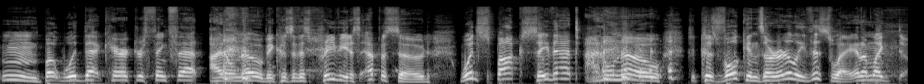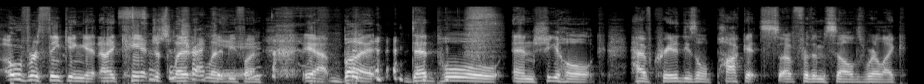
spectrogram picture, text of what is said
hmm. But would that character think that? I don't know because of this previous episode. Would Spock say that? I don't know because Vulcans are really this way, and I'm like overthinking it, and I can't Such just let it, let it be fun. Yeah, but Deadpool and She Hulk have created these little pockets uh, for themselves where like.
